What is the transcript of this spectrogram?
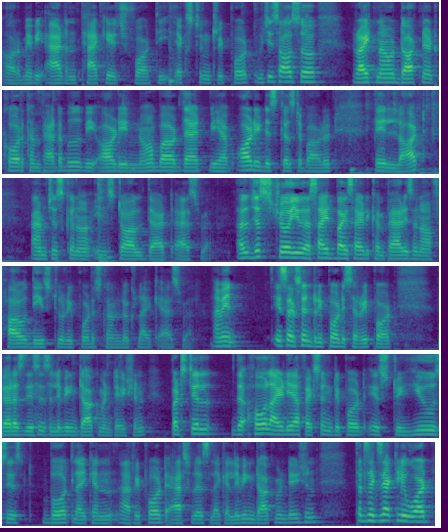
or maybe add an package for the extent report, which is also right now .NET Core compatible. We already know about that. We have already discussed about it a lot. I'm just to install that as well. I'll just show you a side-by-side -side comparison of how these two reports going to look like as well. I mean, extent report is a report whereas this is a living documentation but still the whole idea of extent report is to use it both like an, a report as well as like a living documentation. That's exactly what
